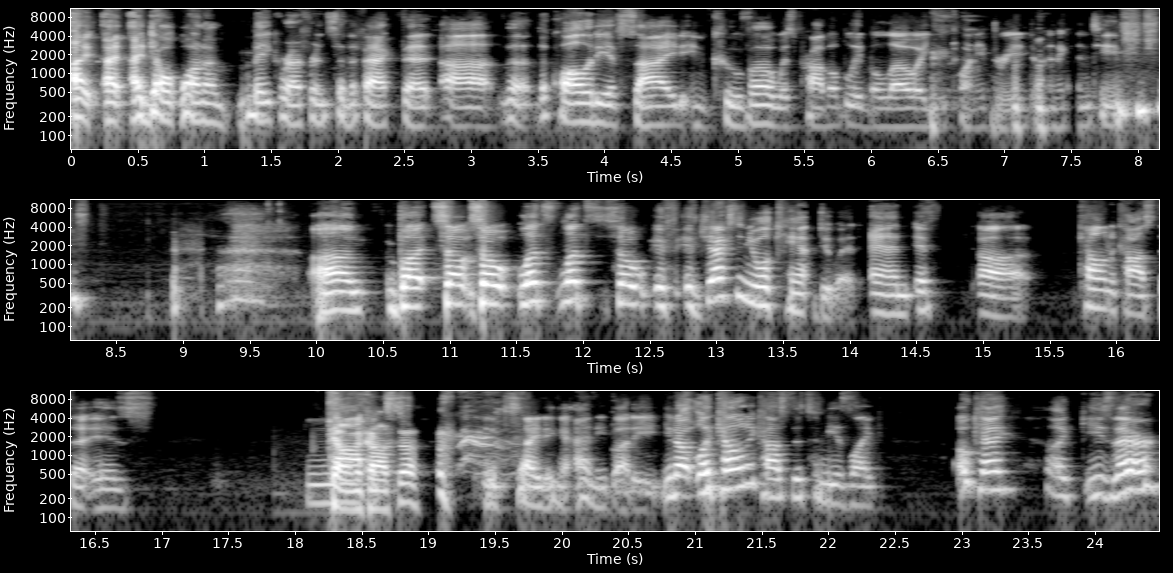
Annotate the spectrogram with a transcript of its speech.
I, I, I, don't want to make reference to the fact that uh, the, the quality of side in Couva was probably below a U23 Dominican team. um, but so so let's let's so if, if Jackson Yueill can't do it and if uh, Kellyn Acosta is Kellyn Acosta exciting anybody, you know, like Kellyn Acosta to me is like okay, like he's there.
